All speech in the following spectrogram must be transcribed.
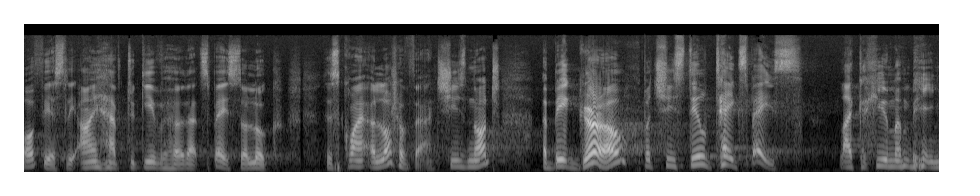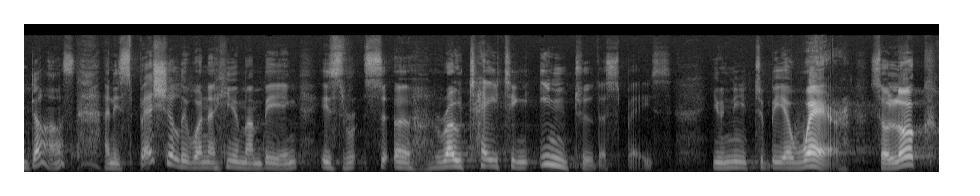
obviously I have to give her that space. So look, there's quite a lot of that. She's not a big girl, but she still takes space like a human being does, and especially when a human being is uh, rotating into the space, you need to be aware. So look,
